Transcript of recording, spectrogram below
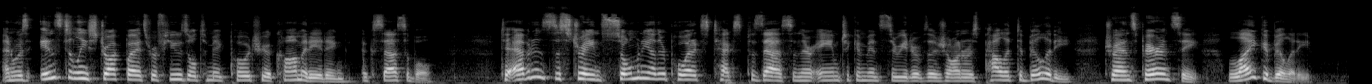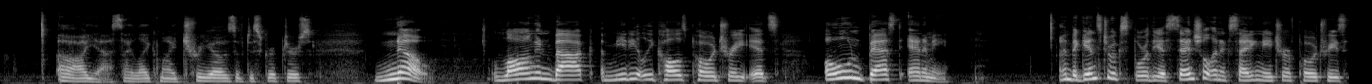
and was instantly struck by its refusal to make poetry accommodating, accessible. To evidence the strain so many other poetics texts possess in their aim to convince the reader of the genre's palatability, transparency, likability. Ah, yes, I like my trios of descriptors. No, Longenbach immediately calls poetry its own best enemy and begins to explore the essential and exciting nature of poetry's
